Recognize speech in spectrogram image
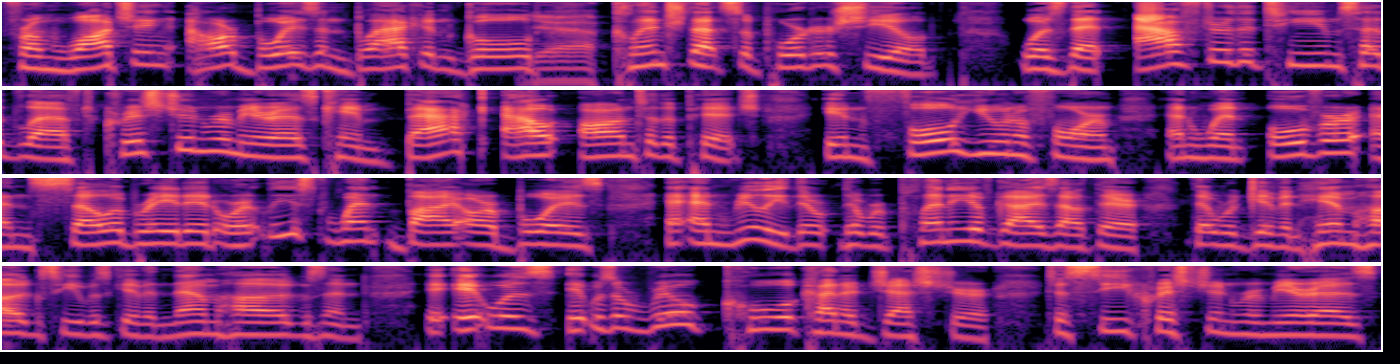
from watching our boys in black and gold Yeah. clinch that supporter shield was that after the teams had left, Christian Ramirez came back out onto the pitch in full uniform and went over and celebrated, or at least went by our boys. And really, there, there were plenty of guys out there that were giving him hugs. He was giving them hugs, and it, it was it was a real cool kind of gesture to see Christian Ramirez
